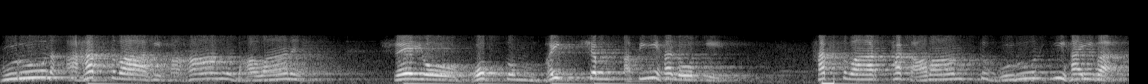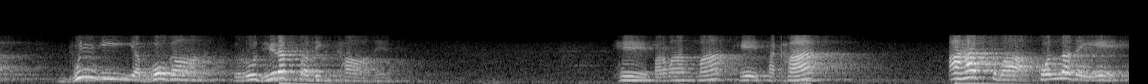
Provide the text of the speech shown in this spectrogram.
ಗುರೂನ್ ಅಹತ್ವಾಹಿ ಮಹಾನುಭಾವಾನ್ ಶ್ರೇಯೋ ಭೋಕ್ತು ಭೈಕ್ಷ್ಯಂ ಅಪೀಹ ಲೋಕೆ. ಹತ್ವಾರ್ಥ ಕಾಮಾಂಸ್ತು ಗುರೂನ್ ಇಹೈವ ಭುಂಜೀಯ ಭೋಗಾನ್ ರುಧಿರ ಪ್ರದಿಗ್ಧಾನೆ ಹೇ ಪರಮಾತ್ಮ, ಹೇ ಸಖ, ಅಹತ್ವ ಕೊಲ್ಲದೆಯೇ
